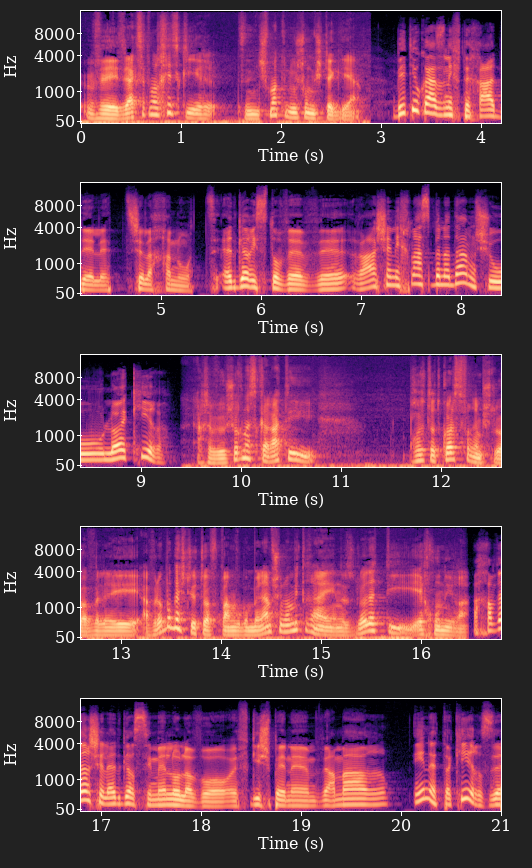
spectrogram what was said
וזה היה קצת מלחיץ, כי זה נשמע כאילו שהוא משתגע. בדיוק אז נפתחה הדלת של החנות. אדגר הסתובב וראה שנכנס בן אדם שהוא לא הכיר. עכשיו, יהושע קראתי פחות או יותר את כל הספרים שלו, אבל, אבל לא פגשתי אותו אף פעם, והוא גם בן אדם שהוא לא מתראיין, אז לא ידעתי איך הוא נראה. החבר של אדגר סימן לו לבוא, הפגיש ביניהם ואמר, הנה, תכיר, זה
